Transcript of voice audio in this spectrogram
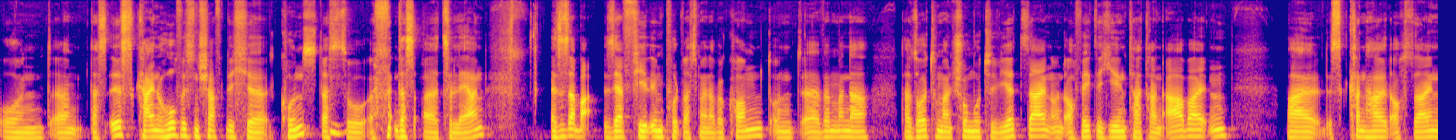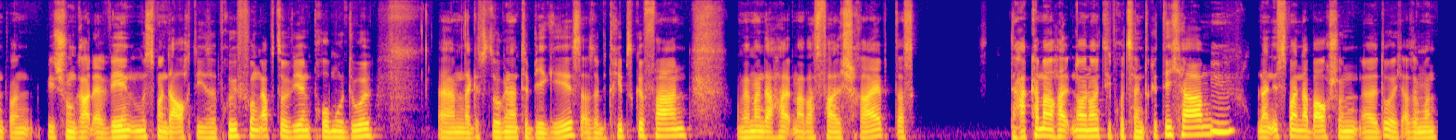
Und ähm, das ist keine hochwissenschaftliche Kunst, das, mhm. zu, das äh, zu lernen. Es ist aber sehr viel Input, was man da bekommt. Und äh, wenn man da, da sollte man schon motiviert sein und auch wirklich jeden Tag dran arbeiten. Weil es kann halt auch sein, man, wie schon gerade erwähnt, muss man da auch diese Prüfung absolvieren pro Modul. Ähm, da gibt es sogenannte BGs, also Betriebsgefahren. Und wenn man da halt mal was falsch schreibt, das, da kann man auch halt 99 Prozent richtig haben. Mhm. Und dann ist man aber auch schon äh, durch. Also man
